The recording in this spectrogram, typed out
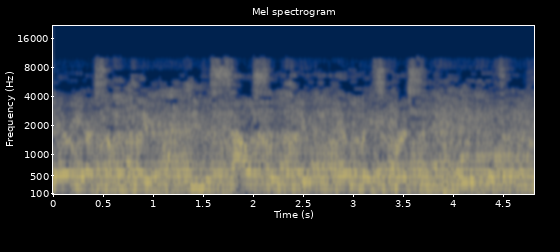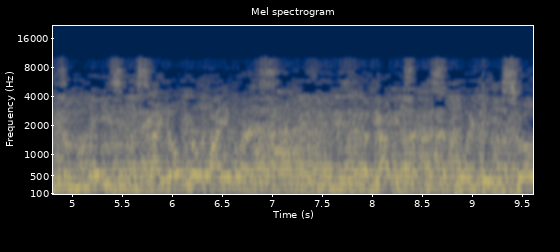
bury ourselves in Torah, to be in Torah, elevates a person. It's, it's amazing, I don't know why it works. A it's like disappointing. Throw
